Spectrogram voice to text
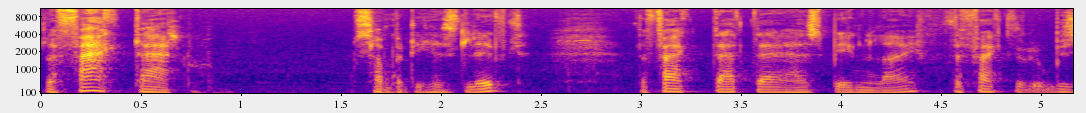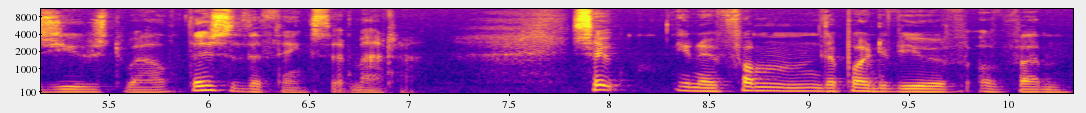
The fact that somebody has lived, the fact that there has been life, the fact that it was used well, those are the things that matter. So, you know, from the point of view of, of um,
